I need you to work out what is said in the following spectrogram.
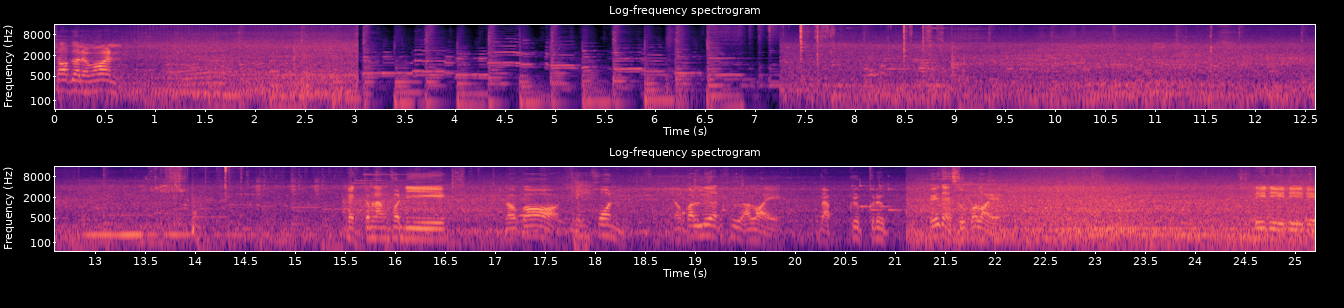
ชอบโดเรมอน ผ็ดกำลังพอดี แล้วก็เข้มข้น แล้วก็เลือดคืออร่อย แบบกรึบกรึบๆเฮ้ยแต่ซุปอร่อย ดีดีดีดี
